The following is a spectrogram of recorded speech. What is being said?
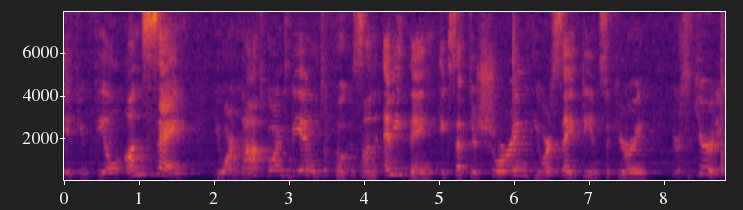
if you feel unsafe, you are not going to be able to focus on anything except assuring your safety and securing your security.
